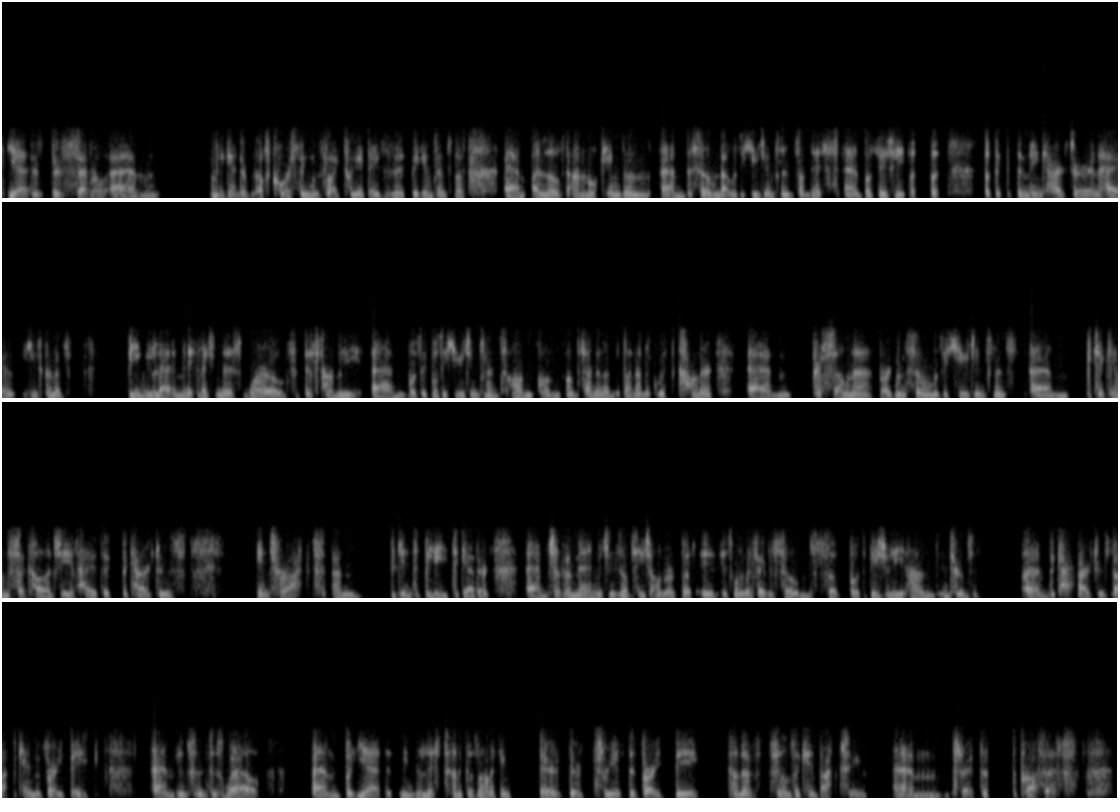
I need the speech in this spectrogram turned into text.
Yeah, there's there's several. Um, I mean, again, there, of course, things like 28 Days is a big influence, but um, I loved Animal Kingdom, um, the film, and that was a huge influence on this, um, but visually, but but but the, the main character and how he's kind of being led and manipulated in this world, this family, um, was a, was a huge influence on on on Senan and the dynamic with Connor. Um, Persona, Bergman's film, was a huge influence, um, particularly on the psychology of how the, the characters interact and begin to bleed together. Um, Children of Men, which is obviously genre, but is, one of my favorite films. So both visually and in terms of um, the characters, that became a very big um, influence as well. Um, but yeah, the, I mean, the list kind of goes on. I think they're they're three of the very big kind of films I came back to um, throughout the, the process,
